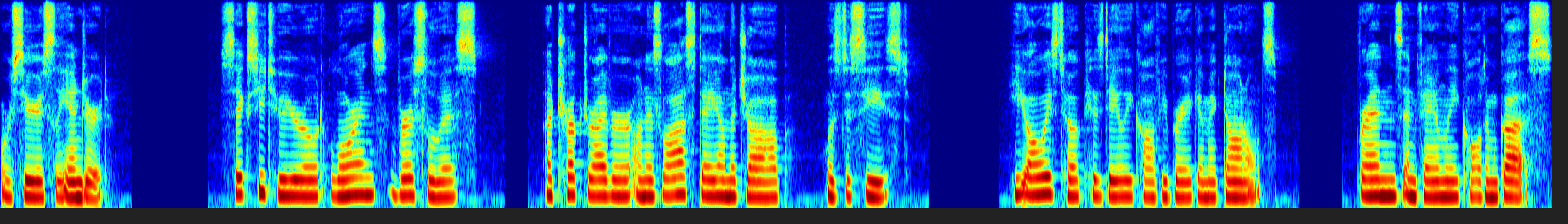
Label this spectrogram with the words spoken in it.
or seriously injured. 62 year old Lawrence Versluis, a truck driver on his last day on the job, was deceased. He always took his daily coffee break at McDonald's. Friends and family called him Gus.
